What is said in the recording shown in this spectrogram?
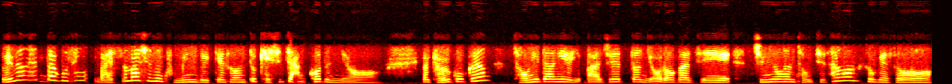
외면했다고 생, 말씀하시는 국민들께서는 또 계시지 않거든요. 그러니까 결국은 정의당이 마주했던 여러 가지 중요한 정치 상황 속에서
